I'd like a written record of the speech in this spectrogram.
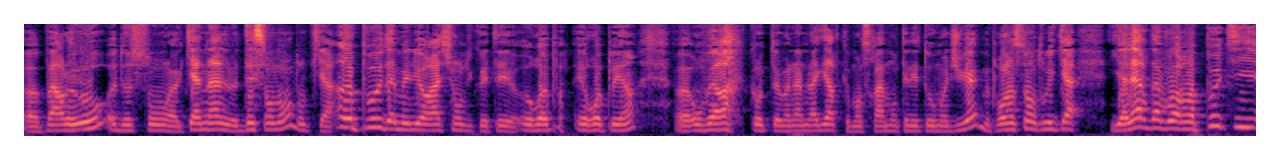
euh, par le haut de son euh, canal descendant, donc il y a un peu d'amélioration du côté Europe européen. on verra quand Madame Lagarde commencera à monter les taux au mois de juillet, mais pour l'instant en tous les cas, il y a l'air d'avoir un petit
